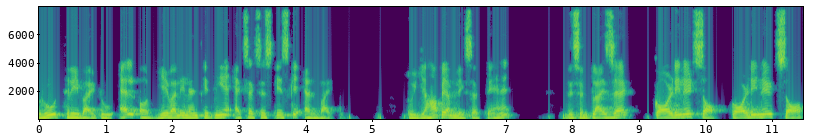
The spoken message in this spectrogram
Root three by two L और ये वाली लेंथ कितनी है? एक्स एक्सिस के? इसके एल बाई टू तो यहाँ पे हम लिख सकते हैं this implies that coordinates of coordinates of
